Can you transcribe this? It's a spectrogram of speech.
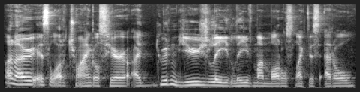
I know there's a lot of triangles here. I wouldn't usually leave my models like this at all.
